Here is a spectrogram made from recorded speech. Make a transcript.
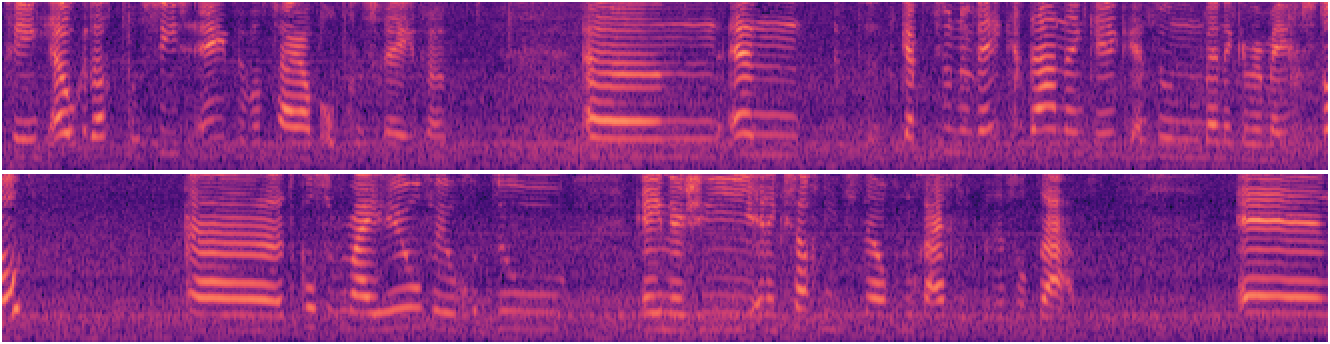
ging ik elke dag precies eten wat zij had opgeschreven. Um, en ik heb het toen een week gedaan, denk ik. En toen ben ik er weer mee gestopt. Uh, het kostte voor mij heel veel gedoe, energie. En ik zag niet snel genoeg eigenlijk het resultaat. En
